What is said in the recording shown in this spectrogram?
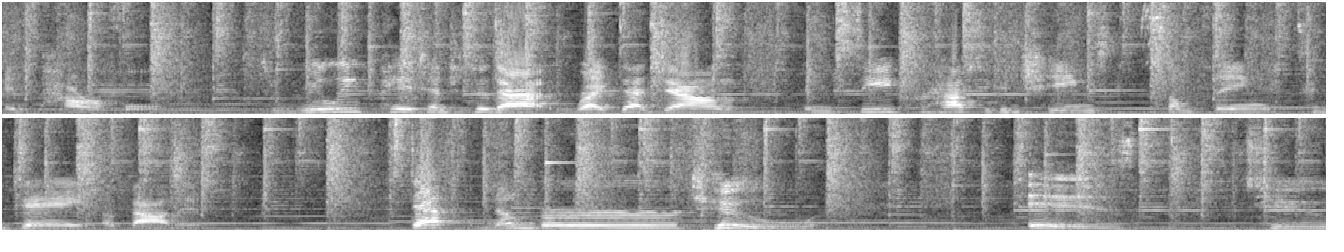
and powerful? So really pay attention to that, write that down, and see perhaps you can change something today about it. Step number two is to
